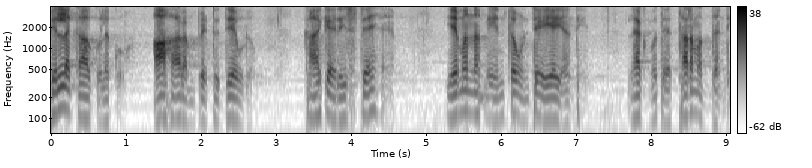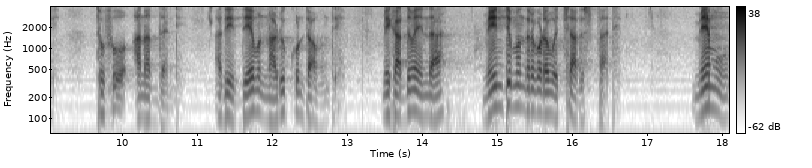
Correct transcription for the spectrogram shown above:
పిల్ల కాకులకు ఆహారం పెట్టు దేవుడు. కాకి అరిస్తే ఏమన్నా మీ ఇంట్లో ఉంటే వేయండి. లేకపోతే తరమద్దండి. తుఫు అనద్దండి. అది దేవుణ్ణి అడుక్కుంటా ఉంది. మీకు అర్థమైందా? మీ ఇంటి ముందర కూడా వచ్చి అరుస్తుంది. మేము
